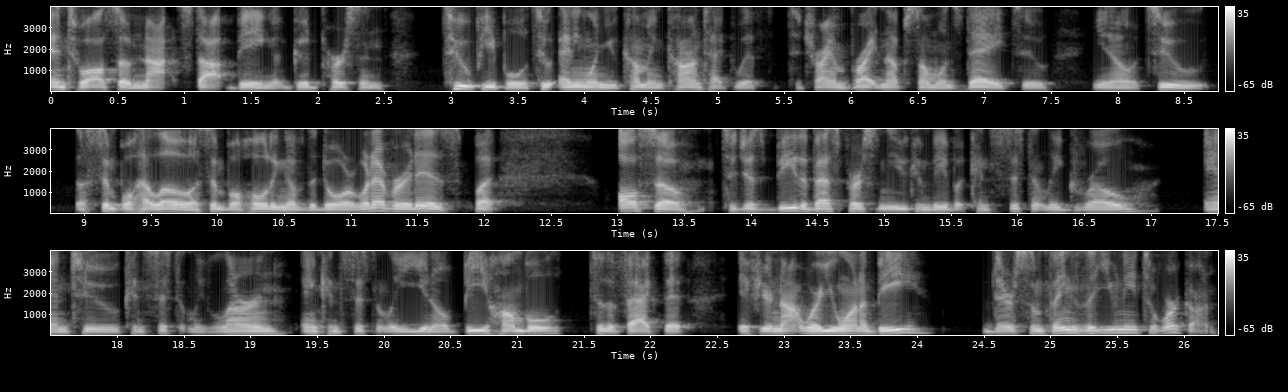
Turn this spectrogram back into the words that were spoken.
and to also not stop being a good person to people, to anyone you come in contact with, to try and brighten up someone's day, to, you know, to a simple hello, a simple holding of the door, whatever it is. But also to just be the best person you can be but consistently grow and to consistently learn and consistently you know be humble to the fact that if you're not where you want to be there's some things that you need to work on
